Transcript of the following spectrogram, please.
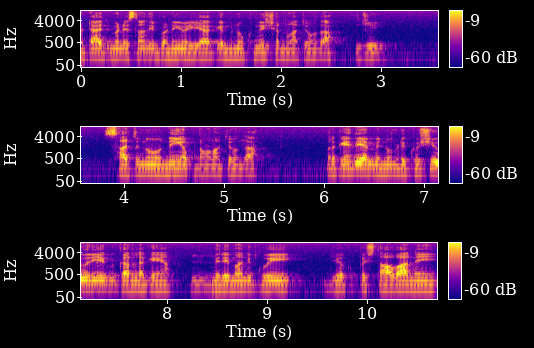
ਅਟੈਚਮੈਂਟ ਇਸ ਤਰ੍ਹਾਂ ਦੀ ਬਣੀ ਹੋਈ ਆ ਕਿ ਮਨੁੱਖ ਨਹੀਂ ਛੱਡਣਾ ਚਾਹੁੰਦਾ। ਜੀ। ਸੱਚ ਨੂੰ ਨਹੀਂ ਅਪਣਾਉਣਾ ਚਾਹੁੰਦਾ। ਪਰ ਕਹਿੰਦੇ ਆ ਮੈਨੂੰ ਬੜੀ ਖੁਸ਼ੀ ਹੋ ਰਹੀ ਹੈ ਕੋਈ ਕਰਨ ਲੱਗੇ ਆ। ਮੇਰੇ ਮਨ 'ਚ ਕੋਈ ਜੋ ਪਛਤਾਵਾ ਨਹੀਂ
